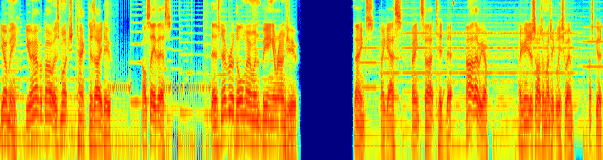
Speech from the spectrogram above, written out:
Yomi, you have about as much tact as I do. I'll say this. There's never a dull moment being around you. Thanks, I guess. Thanks for that tidbit. Ah, there we go. I can just automatically swim. That's good.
